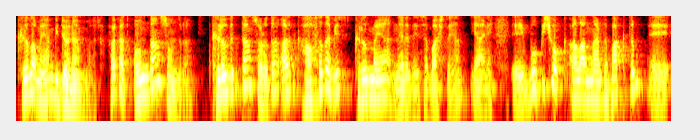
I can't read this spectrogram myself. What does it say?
kırılamayan bir dönem var. Fakat ondan sonra kırıldıktan sonra da artık haftada bir kırılmaya neredeyse başlayan yani e, bu birçok alanlarda baktım e,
